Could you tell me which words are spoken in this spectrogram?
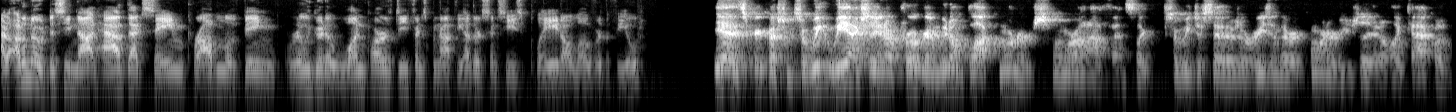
I, I don't know. Does he not have that same problem of being really good at one part of defense but not the other since he's played all over the field? Yeah, it's a great question. So we, we actually in our program we don't block corners when we're on offense. Like so we just say there's a reason they're a corner. Usually they don't like tackling.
